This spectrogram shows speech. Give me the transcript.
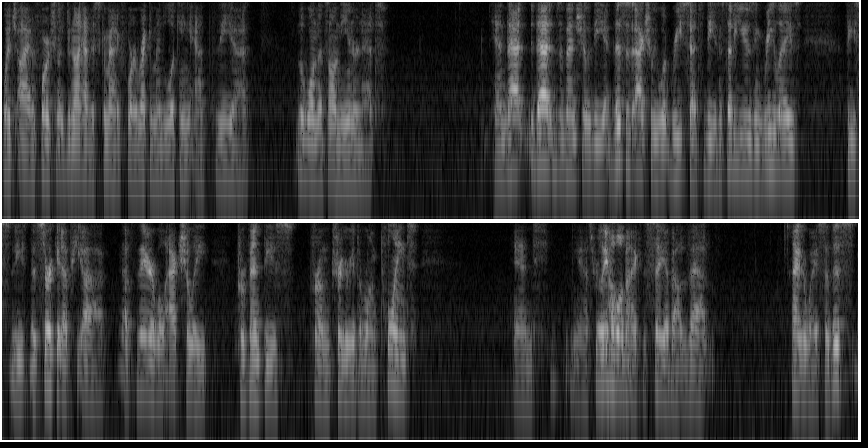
which I unfortunately do not have a schematic for. I recommend looking at the uh, the one that's on the internet. And that that is eventually the this is actually what resets these. Instead of using relays, these these the circuit up uh, up there will actually prevent these from triggering at the wrong point. And yeah, that's really all I can say about that. Either way, so this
